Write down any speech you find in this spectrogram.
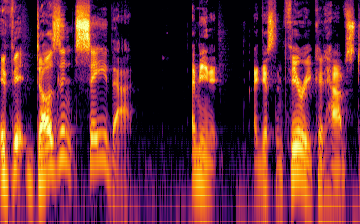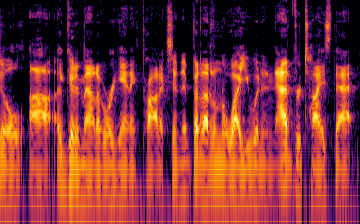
If it doesn't say that, I mean, it, I guess in theory could have still uh, a good amount of organic products in it, but I don't know why you wouldn't advertise that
